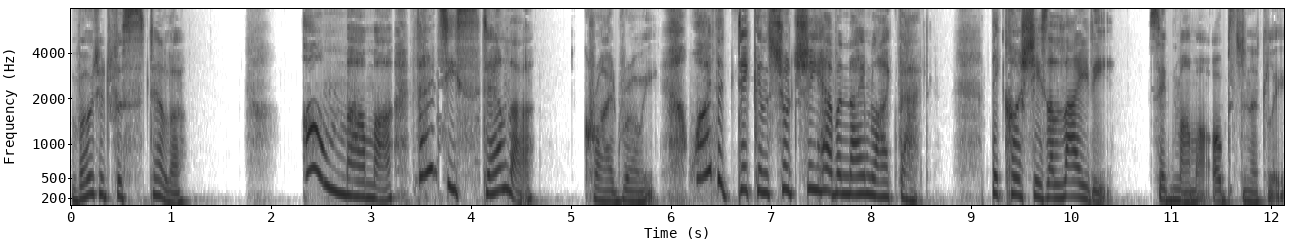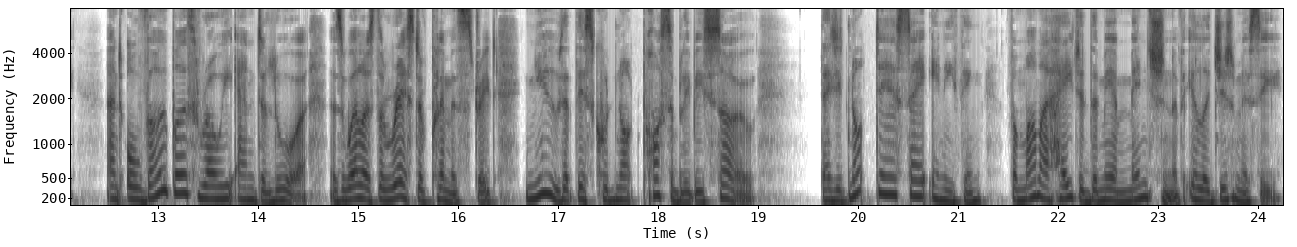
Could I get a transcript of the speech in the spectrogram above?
voted for Stella. Oh, Mama, fancy Stella! Cried Roie. Why the dickens should she have a name like that? Because she's a lady, said Mamma obstinately. And although both Roie and Dolour, as well as the rest of Plymouth Street, knew that this could not possibly be so, they did not dare say anything, for Mamma hated the mere mention of illegitimacy.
